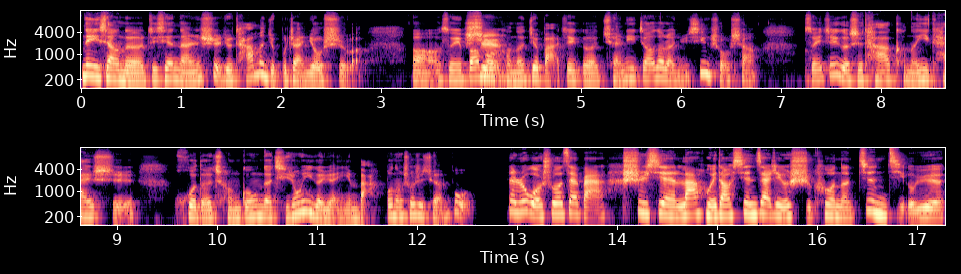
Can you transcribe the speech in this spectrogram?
内向的这些男士，就他们就不占优势了。啊，所以 Bumble 可能就把这个权力交到了女性手上，所以这个是他可能一开始获得成功的其中一个原因吧，不能说是全部。那如果说再把视线拉回到现在这个时刻呢？近几个月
